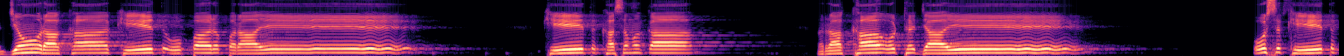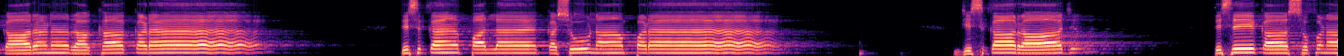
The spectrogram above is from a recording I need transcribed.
ਜਿਉ ਰਾਖਾ ਖੇਤ ਉਪਰ ਪਰਾਏ, ਖੇਤ ਖਸਮ ਕਾ, ਰਾਖਾ ਉਠ ਜਾਏ। ਉਸ ਖੇਤ ਕਾਰਨ ਰਾਖਾ ਕੜੈ ਤਿਸ ਕੈ ਪਾਲੈ ਕਛੂ ਨਾ ਪੜੈ। ਜਿਸ ਕਾ ਰਾਜ, ਤਿਸੇ ਕਾ ਸੁਪਨਾ।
